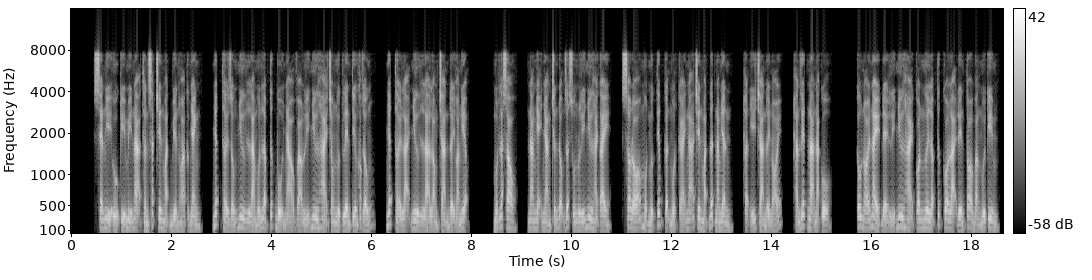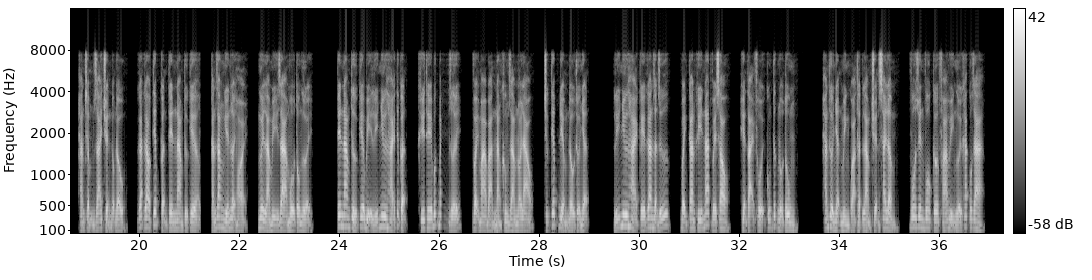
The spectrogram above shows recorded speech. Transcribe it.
Sen nỉ ủ kỳ mỹ nạ thần sắc trên mặt biến hóa cực nhanh, nhất thời giống như là muốn lập tức bổ nhào vào lý như hải trong ngực lên tiếng khóc giống, nhất thời lại như là lòng tràn đầy hoán niệm. Một lát sau, nàng nhẹ nhàng chấn động rất xuống lý như hải tay, sau đó một mực tiếp cận một cái ngã trên mặt đất nam nhân, hận ý tràn đầy nói, hắn giết nạ nạ cô. Câu nói này để lý như hải con ngươi lập tức co lại đến to bằng mũi kim, hắn chậm dai chuyển động đầu, gắt gao tiếp cận tên nam tử kia, cắn răng nghiến lợi hỏi ngươi là mỹ dạ ra mộ tô người. Tên nam tử kia bị lý như hải tiếp cận, khí thế bức bách dưới, vậy mà bản năng không dám nói láo, trực tiếp điểm đầu thừa nhận. Lý như hải kế gan giận dữ, bệnh can khí nát về sau, hiện tại phổi cũng tức nổ tung. Hắn thừa nhận mình quả thật làm chuyện sai lầm, vô duyên vô cơ phá hủy người khác quốc gia.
